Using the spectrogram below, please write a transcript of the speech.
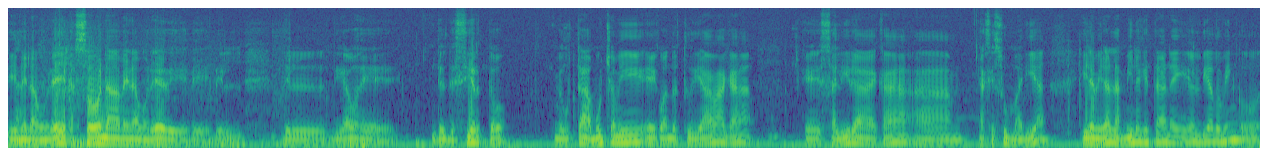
Y me enamoré de la zona, me enamoré del, digamos, del desierto. Me gustaba mucho a mí cuando estudiaba acá salir acá a Jesús María ir a mirar las minas que estaban ahí el día domingo,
